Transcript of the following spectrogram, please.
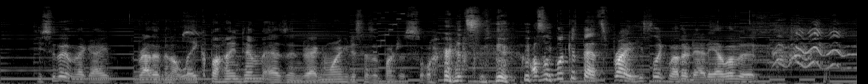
Do you see that, that guy, rather than a lake behind him, as in Dragon Warrior, he just has a bunch of swords? also, look at that sprite. He's like Leather Daddy. I love it.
